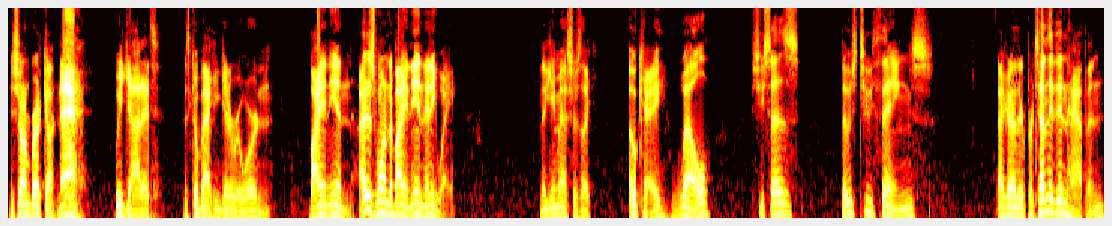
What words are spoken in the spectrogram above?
And Sean Brett go, "Nah, we got it. Let's go back and get a reward and buy an inn. I just wanted to buy an inn anyway." The game master's like, "Okay, well," she says, "those two things, I can either pretend they didn't happen,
